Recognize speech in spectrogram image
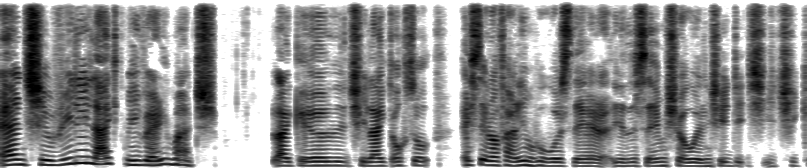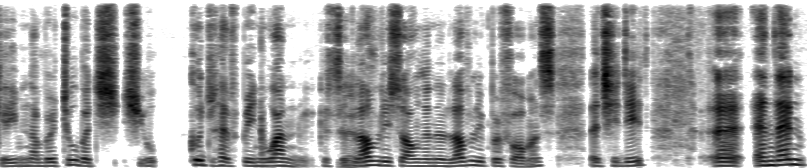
and she really liked me very much. Like uh, she liked also Esther Ofarim, who was there in the same show, and she did, she she came number two, but she, she could have been one because it's Yes. a lovely song and a lovely performance that she did, uh, and then.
